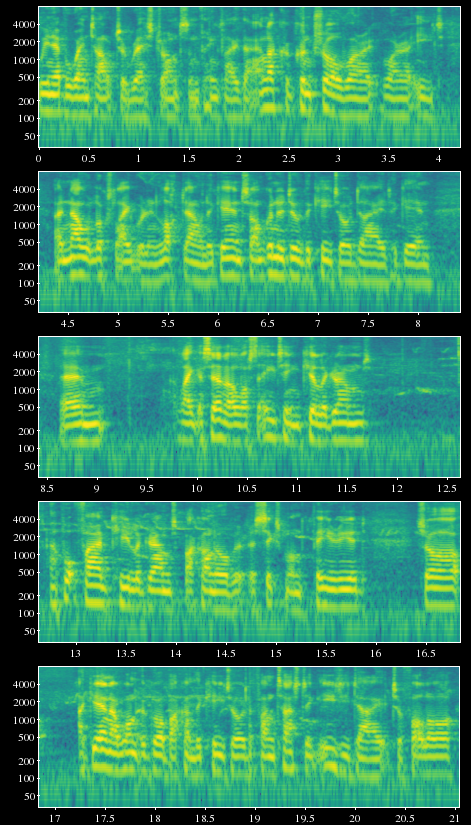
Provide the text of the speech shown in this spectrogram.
we never went out to restaurants and things like that and I could control where I, where I eat. And now it looks like we're in lockdown again so I'm going to do the keto diet again. Um, like I said I lost 18 kilograms. I put five kilograms back on over a six month period. So again I want to go back on the keto. It's a fantastic easy diet to follow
